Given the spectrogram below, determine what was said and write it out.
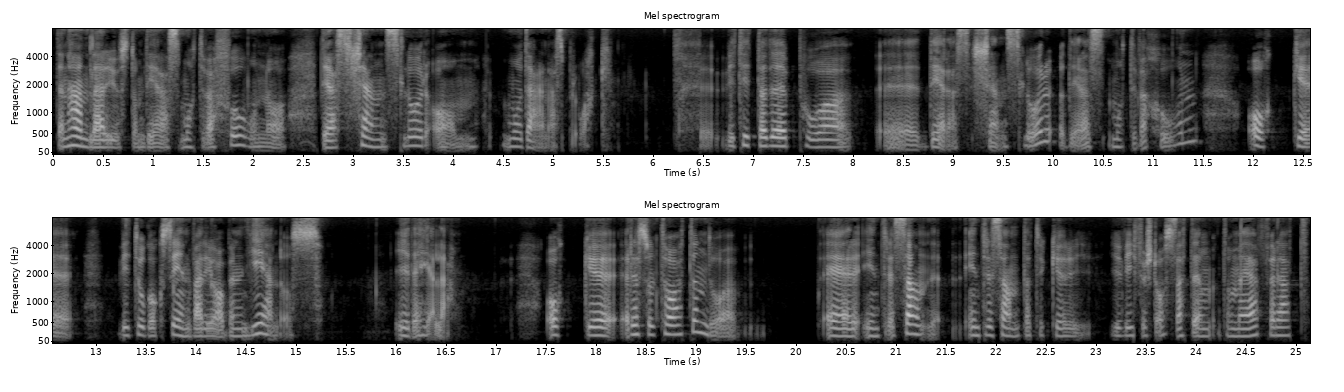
den handlar just om deras motivation och deras känslor om moderna språk. Eh, vi tittade på eh, deras känslor och deras motivation och eh, vi tog också in variabeln genus i det hela. Och resultaten då är intressant, intressanta tycker ju vi förstås att de, är för att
